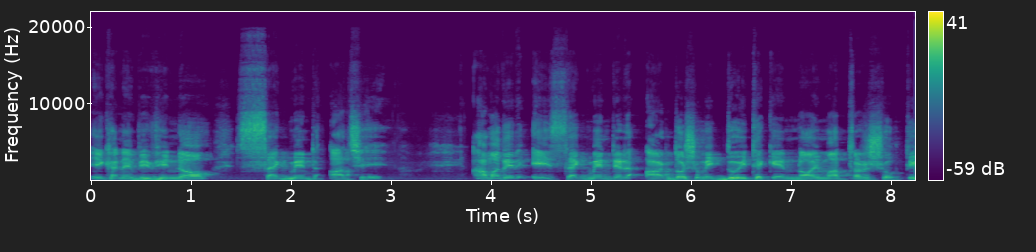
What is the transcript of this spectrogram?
এখানে বিভিন্ন সেগমেন্ট আছে। আমাদের এই সেগমেন্টের আট দশমিক দুই থেকে নয় মাত্রার শক্তি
